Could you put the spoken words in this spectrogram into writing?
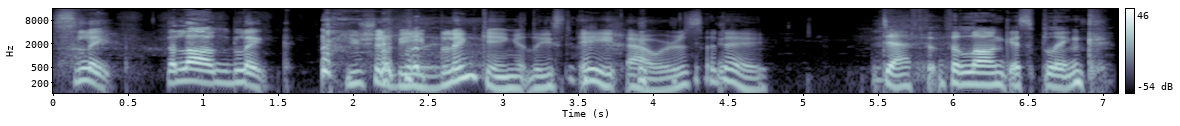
Sleep. The long blink. You should be blinking at least eight hours a day. Death, the longest blink.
